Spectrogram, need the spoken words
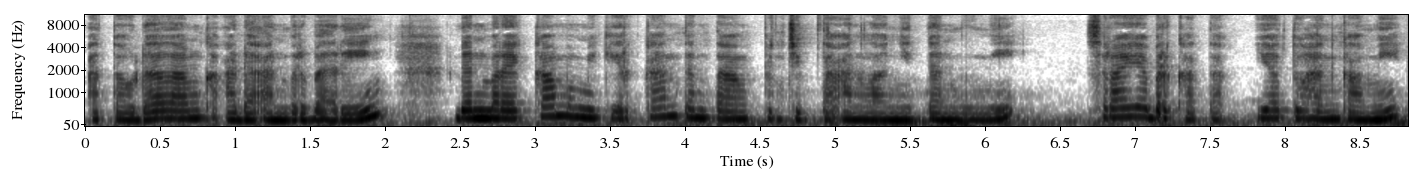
atau dalam keadaan berbaring dan mereka memikirkan tentang penciptaan langit dan bumi seraya berkata, "Ya Tuhan kami,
